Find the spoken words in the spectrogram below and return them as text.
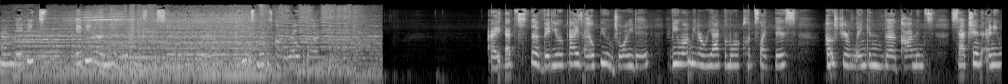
Maybe, maybe the New Hope is the sequel. Where I think this movie's called Alright, that's the video, guys. I hope you enjoyed it. If you want me to react to more clips like this, post your link in the comments section. Any,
